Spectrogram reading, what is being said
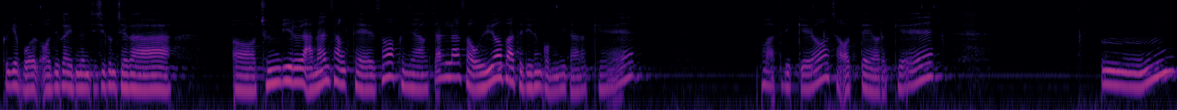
그게 뭐, 어디가 있는지 지금 제가, 어, 준비를 안 한 상태에서 그냥 잘라서 올려봐 드리는 겁니다. 이렇게. 보아드릴게요. 자, 어때요? 이렇게. 음,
